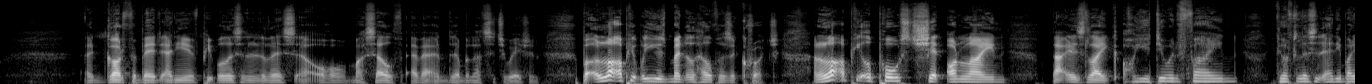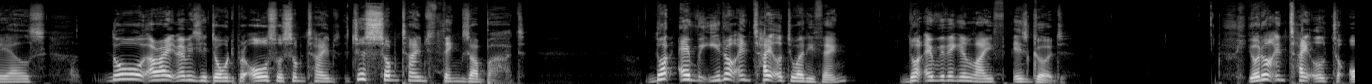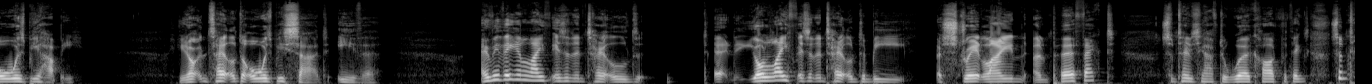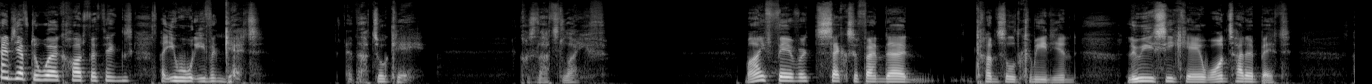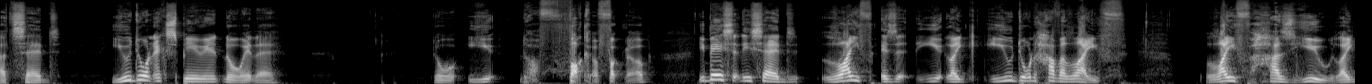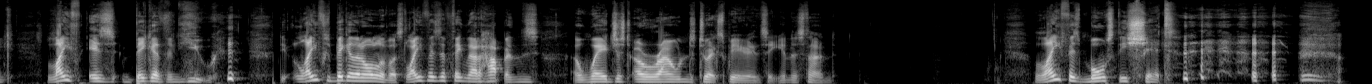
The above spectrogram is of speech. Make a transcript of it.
And God forbid any of people listening to this uh, or myself ever end up in that situation. But a lot of people use mental health as a crutch. And a lot of people post shit online that is like, oh, you're doing fine. You don't have to listen to anybody else. No, alright, maybe you don't, but also sometimes, just sometimes things are bad. Not every, you're not entitled to anything. Not everything in life is good. You're not entitled to always be happy. You're not entitled to always be sad either. Everything in life isn't entitled. Uh, your life isn't entitled to be a straight line and perfect. Sometimes you have to work hard for things. Sometimes you have to work hard for things that you won't even get. And that's okay. Because that's life. My favourite sex offender cancelled comedian, Louis C.K., once had a bit that said, You don't experience. No, wait there. No, you. Oh, fuck. I fucked that up. He basically said, life is you like you don't have a life. Life has you. Like life is bigger than you. Life's bigger than all of us. Life is a thing that happens and we're just around to experience it, you understand? Life is mostly shit.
